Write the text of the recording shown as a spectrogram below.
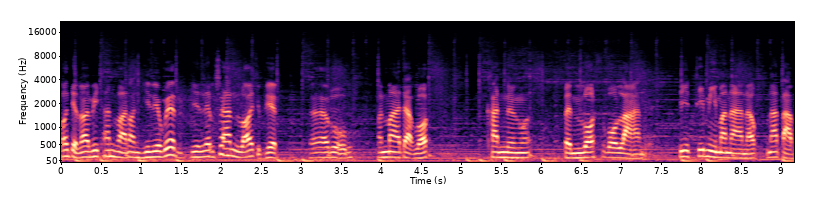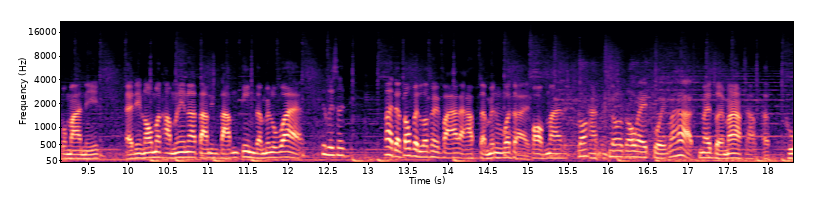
ก็เขียนว่าวิทันวันตอนยีเลเว่นยีเลชั่นร้อยสิบเอ็ดนะครับผมมันมาจากรถ คันหนึ่งเป็นรถโบราณที่ที่มีมานานแล้วหน้าตาประมาณนี้ แต่ที่น้องมาทำให้หน้าตาตามจริงแต่ไม่รู้ว่าน่าจะต้องเป็นรถไฟฟ้าแหละครับ แต่ไม่รู้ว่าจะออกมาก็ก็ต้องไปสวยมากไม่สวยมากครับครับครู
